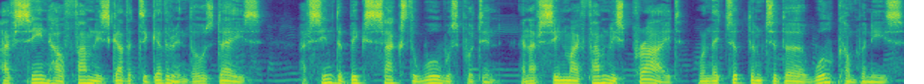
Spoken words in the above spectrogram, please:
I've seen how families gathered together in those days. I've seen the big sacks the wool was put in, and I've seen my family's pride when they took them to the wool companies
